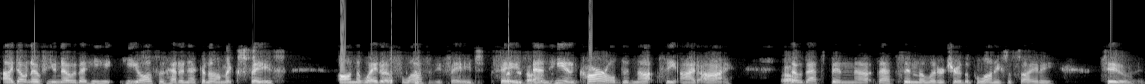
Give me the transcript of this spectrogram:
I don't know if you know that he he also had an economics phase on the way to a philosophy phase phase and he and Karl did not see eye to eye. Oh. So that's been uh, that's in the literature of the Polanyi Society too.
